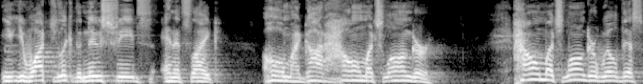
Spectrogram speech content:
you, you watch, you look at the news feeds, and it's like, oh my God, how much longer? How much longer will this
